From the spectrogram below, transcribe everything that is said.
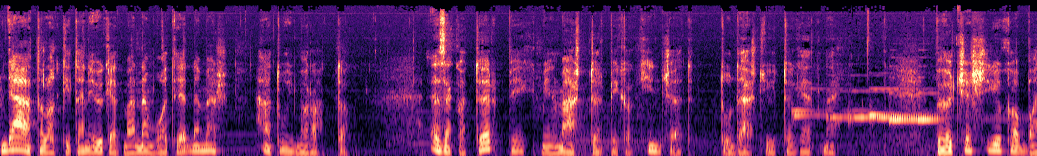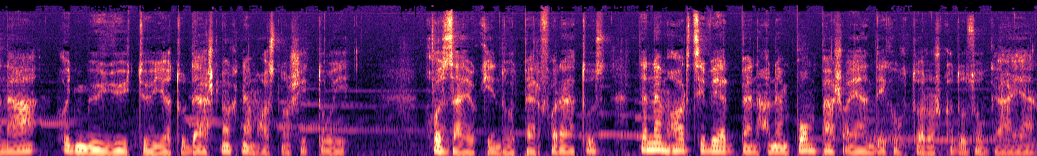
de átalakítani őket már nem volt érdemes, hát úgy maradtak. Ezek a törpék, mint más törpék a kincset, tudást gyűjtögetnek. Bölcsességük abban áll, hogy műgyűjtői a tudásnak, nem hasznosítói. Hozzájuk indult perforátus, de nem harci vértben, hanem pompás ajándékoktól roskadozó gáján.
